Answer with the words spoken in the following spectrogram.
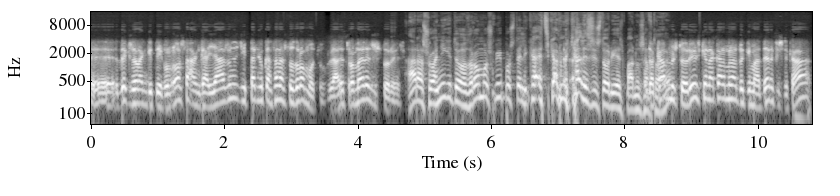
ε, δεν ξέραν και τη γλώσσα, αγκαλιάζονται και παίρνει ο καθένας στο δρόμο του. Δηλαδή τρομερές ιστορίες. Άρα σου ανοίγεται ο δρόμος μήπως τελικά έτσι κάνουμε και άλλες ιστορίες πάνω σε Να αυτό. κάνουμε ε. ιστορίες και να κάνουμε ένα ντοκιμαντέρ φυσικά,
